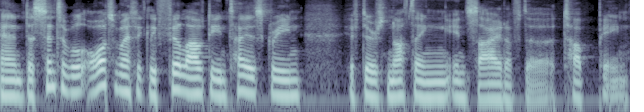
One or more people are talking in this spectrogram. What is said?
and the center will automatically fill out the entire screen if there's nothing inside of the top pane.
